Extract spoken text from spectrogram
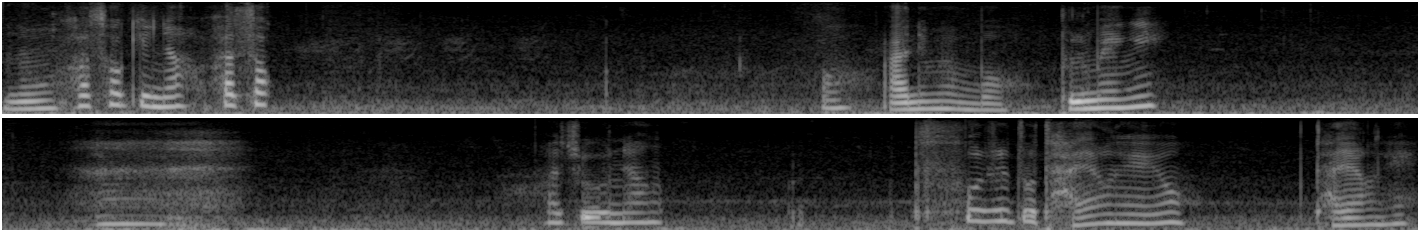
너 화석이냐? 화석? 어? 아니면 뭐 돌멩이? 아, 아주 그냥 풀이도 다양해요. 다양해.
